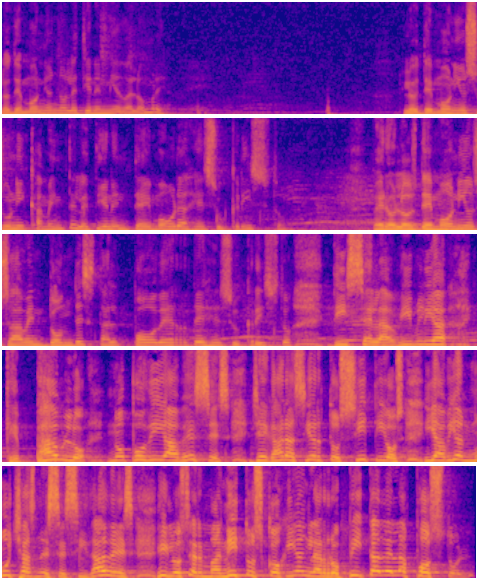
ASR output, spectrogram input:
Los demonios no le tienen miedo al hombre. Los demonios únicamente le tienen temor a Jesucristo. Pero los demonios saben dónde está el poder de Jesucristo. Dice la Biblia que Pablo no podía a veces llegar a ciertos sitios y habían muchas necesidades y los hermanitos cogían la ropita del apóstol.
